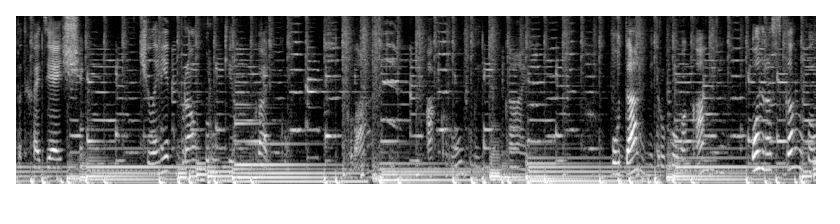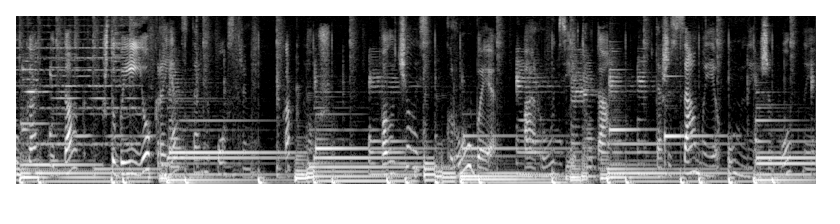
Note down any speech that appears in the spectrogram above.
подходящий. Человек брал в руки гальку. Гладкий, округлый камень. Ударами другого камня он раскалывал гальку так, чтобы ее края стали острыми, как нож. Получилось самые умные животные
